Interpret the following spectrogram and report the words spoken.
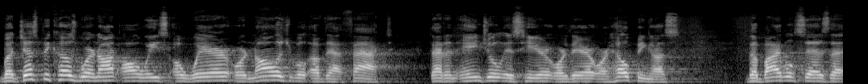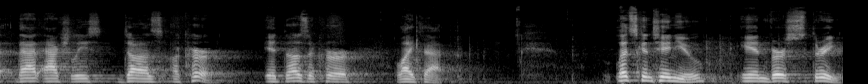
but just because we're not always aware or knowledgeable of that fact, that an angel is here or there or helping us, the Bible says that that actually does occur. It does occur like that. Let's continue in verse 3.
